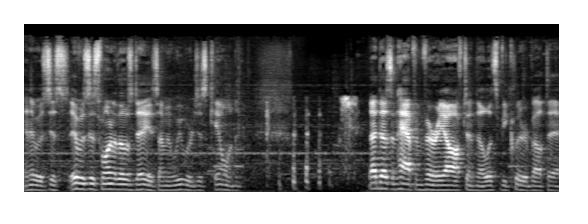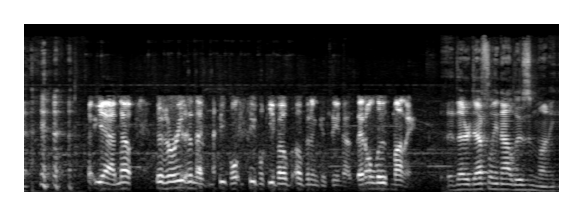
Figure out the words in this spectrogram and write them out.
And it was just it was just one of those days. I mean, we were just killing it. that doesn't happen very often, though. Let's be clear about that. yeah, no. There's a reason that people people keep op- opening casinos. They don't lose money. They're definitely not losing money.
